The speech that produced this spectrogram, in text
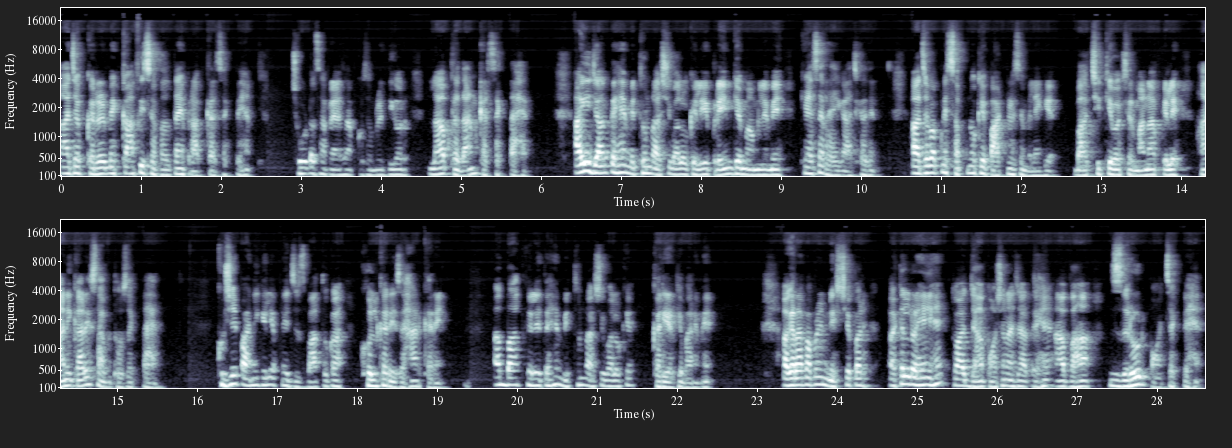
आज आप करियर में काफ़ी सफलताएँ प्राप्त कर सकते हैं। छोटा सा प्रयास आपको समृद्धि और लाभ प्रदान कर सकता है। आइए जानते हैं मिथुन राशि वालों के लिए प्रेम के मामले में कैसा रहेगा आज का दिन। आज आप अपने सपनों के पार्टनर से मिलेंगे। बातचीत के वक्त शर्माना आपके लिए हानिकारक साबित हो सकता है। खुशी पाने के लिए अपने जज्बातों का खुलकर इजहार करें। अब बात कर लेते हैं मिथुन राशि वालों के करियर के बारे में। अगर आप अपने निश्चय पर अटल रहे हैं तो आज जहाँ पहुँचना चाहते हैं, आप वहाँ ज़रूर पहुँच सकते हैं।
